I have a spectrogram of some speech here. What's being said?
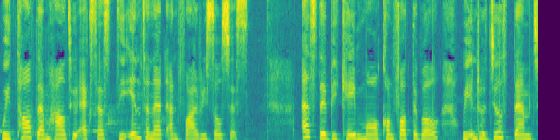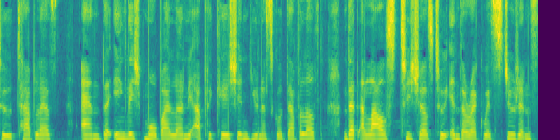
We taught them how to access the internet and find resources. As they became more comfortable, we introduced them to tablets and the English mobile learning application UNESCO developed that allows teachers to interact with students.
